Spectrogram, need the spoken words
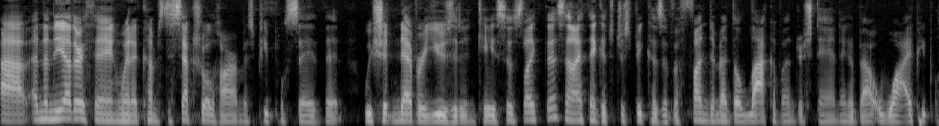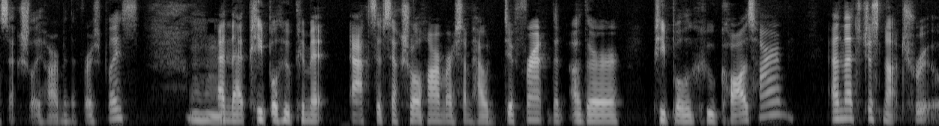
Uh, and then the other thing when it comes to sexual harm is people say that we should never use it in cases like this. And I think it's just because of a fundamental lack of understanding about why people sexually harm in the first place. Mm-hmm. And that people who commit acts of sexual harm are somehow different than other people who cause harm. And that's just not true.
